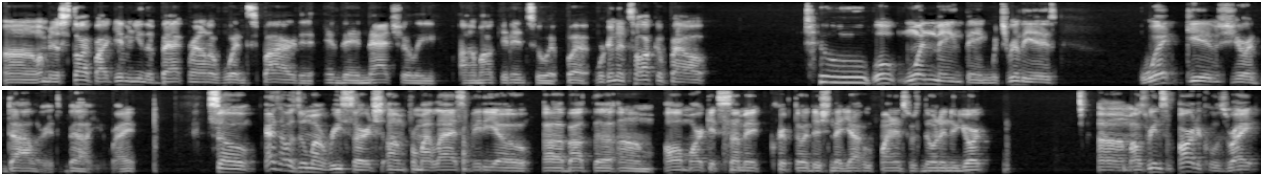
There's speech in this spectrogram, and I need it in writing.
Um, I'm going to start by giving you the background of what inspired it, and then naturally um, I'll get into it. But we're going to talk about two, well, one main thing, which really is what gives your dollar its value, right? So as I was doing my research um, for my last video uh, about the um, All Market Summit Crypto Edition that Yahoo Finance was doing in New York, um, I was reading some articles, right?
